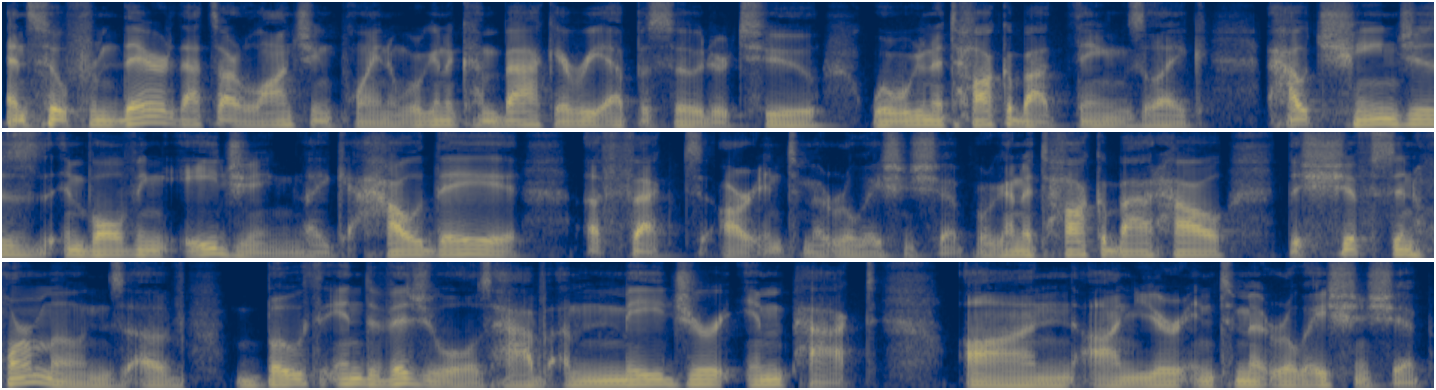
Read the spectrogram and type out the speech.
And so from there, that's our launching point. And we're going to come back every episode or two where we're going to talk about things like how changes involving aging, like how they affect our intimate relationship. We're going to talk about how the shifts in hormones of both individuals have a major impact on on your intimate relationship.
